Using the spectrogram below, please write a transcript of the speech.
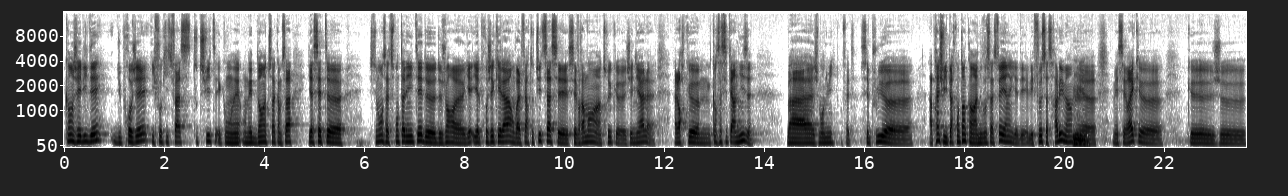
quand j'ai l'idée du projet, il faut qu'il se fasse tout de suite et qu'on est, on est dedans tout ça comme ça. Il y a cette euh, justement cette spontanéité de, de genre euh, il y, a le projet qui est là, on va le faire tout de suite. Ça, c'est vraiment un truc génial. Alors que quand ça s'éternise, bah je m'ennuie en fait. C'est plus après, je suis hyper content quand à nouveau ça se fait. Hein. Il y a des, les feux, ça se rallume. Hein. Mais, mmh. mais c'est vrai que, que je,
